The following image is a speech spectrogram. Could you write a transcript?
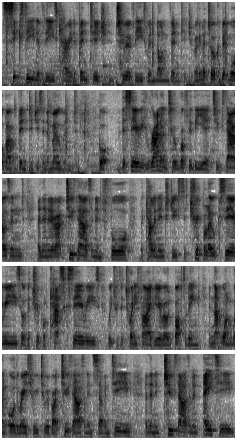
16 of these carried a vintage and two of these were non-vintage. We're going to talk a bit more about vintages in a moment, but the series ran until roughly the year 2000 and then in about 2004 Macallan introduced the Triple Oak series or the Triple Cask series which was a 25 year old bottling and that one went all the way through to about 2017 and then in 2018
